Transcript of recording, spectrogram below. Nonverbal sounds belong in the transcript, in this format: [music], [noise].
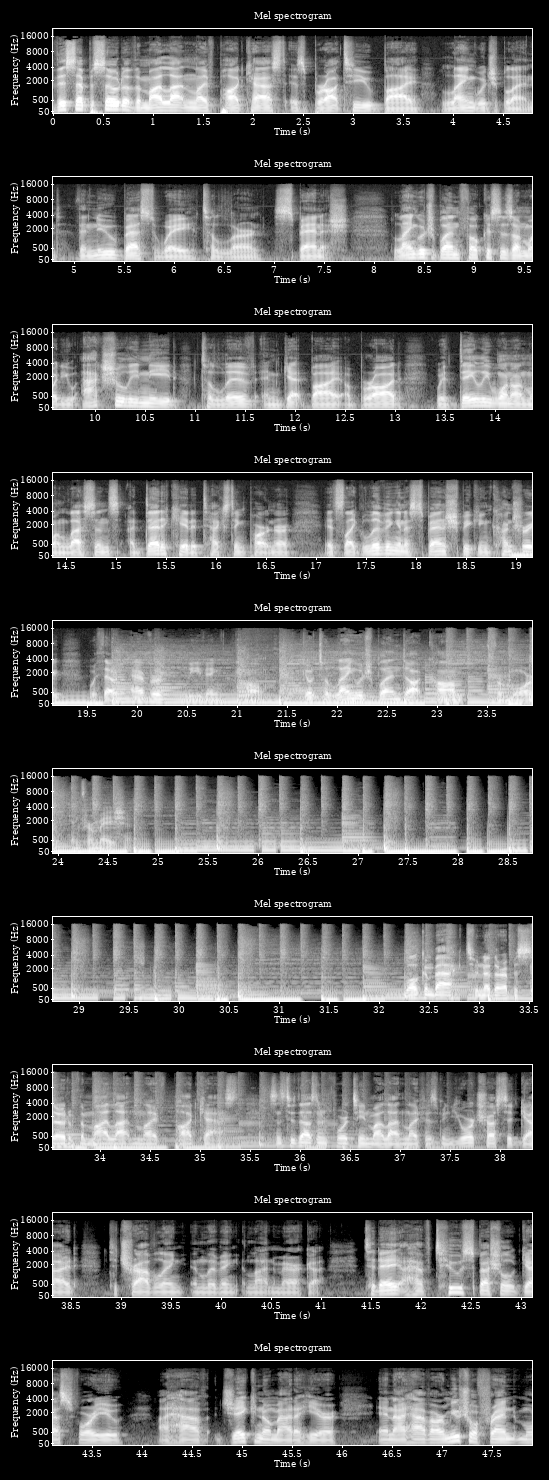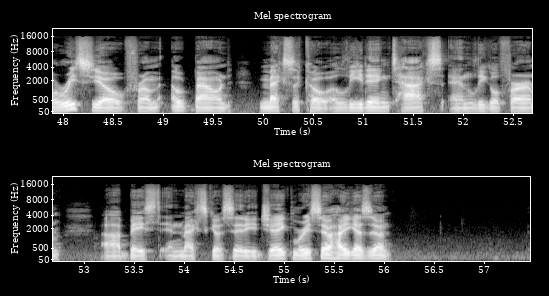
This episode of the My Latin Life podcast is brought to you by Language Blend, the new best way to learn Spanish. Language Blend focuses on what you actually need to live and get by abroad with daily one on one lessons, a dedicated texting partner. It's like living in a Spanish speaking country without ever leaving home. Go to languageblend.com for more information. Welcome back to another episode of the My Latin Life podcast. Since 2014, My Latin Life has been your trusted guide to traveling and living in Latin America. Today, I have two special guests for you. I have Jake Nomada here, and I have our mutual friend Mauricio from Outbound Mexico, a leading tax and legal firm uh, based in Mexico City. Jake, Mauricio, how you guys doing?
